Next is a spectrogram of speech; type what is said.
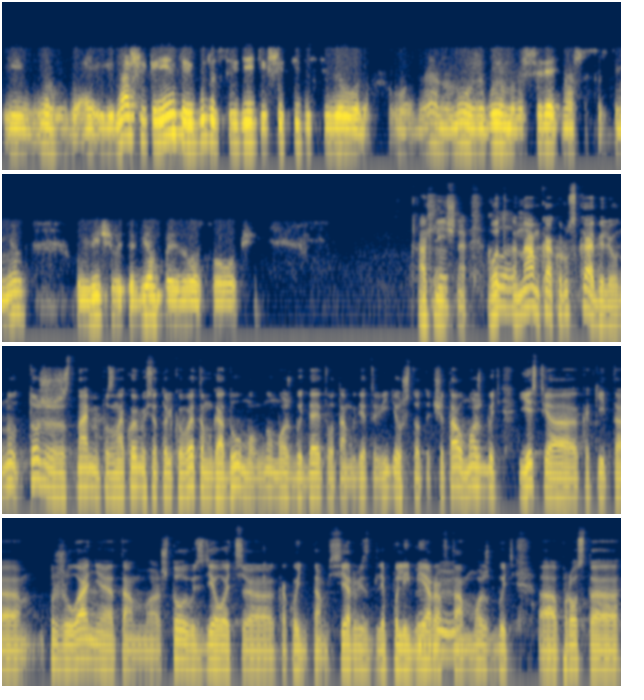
и, ну, и наши клиенты и будут среди этих 60 заводов. Вот, да, но мы уже будем расширять наш ассортимент, увеличивать объем производства общий. Отлично. Класс. Вот нам, как Рускабелю, ну, тоже же с нами познакомился только в этом году. Ну, может быть, до этого там где-то видел, что-то читал. Может быть, есть а, какие-то пожелания, там, а, что сделать, а, какой-нибудь там сервис для полимеров, Мгм. там, может быть, а, просто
